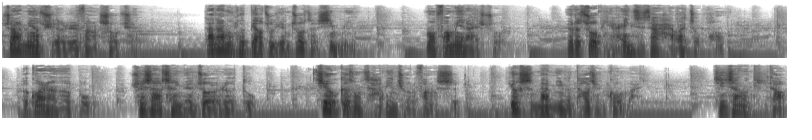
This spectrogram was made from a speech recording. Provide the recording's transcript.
虽然没有取得日方的授权，但他们会标注原作者姓名。某方面来说，有的作品还因此在海外走红。而《灌篮二部》却是要趁原作的热度，借由各种擦边球的方式，诱使漫迷们掏钱购买。井上的提告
